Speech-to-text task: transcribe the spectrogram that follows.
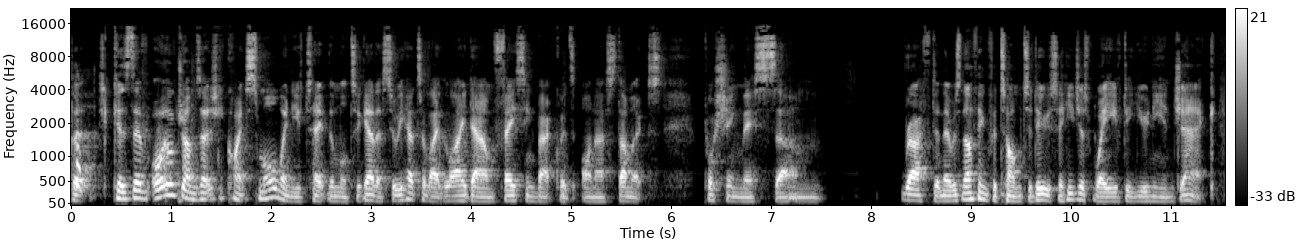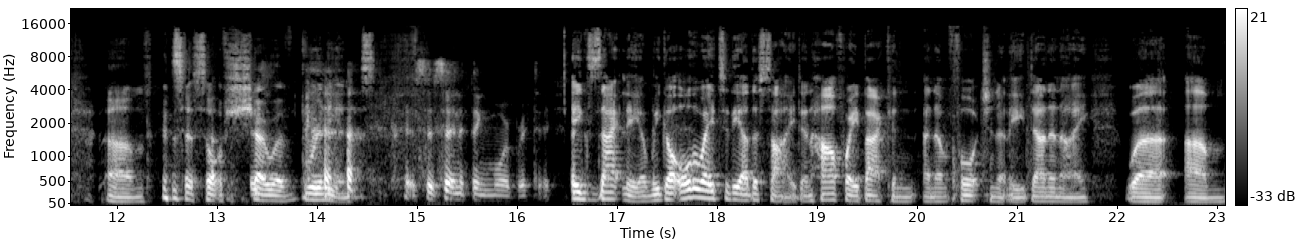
but because the oil drums are actually quite small when you tape them all together so we had to like lie down facing backwards on our stomachs pushing this um raft and there was nothing for Tom to do so he just waved a Union Jack um as a sort of show of brilliance Is this anything more British? Exactly. And we got all the way to the other side and halfway back and, and unfortunately Dan and I were um,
